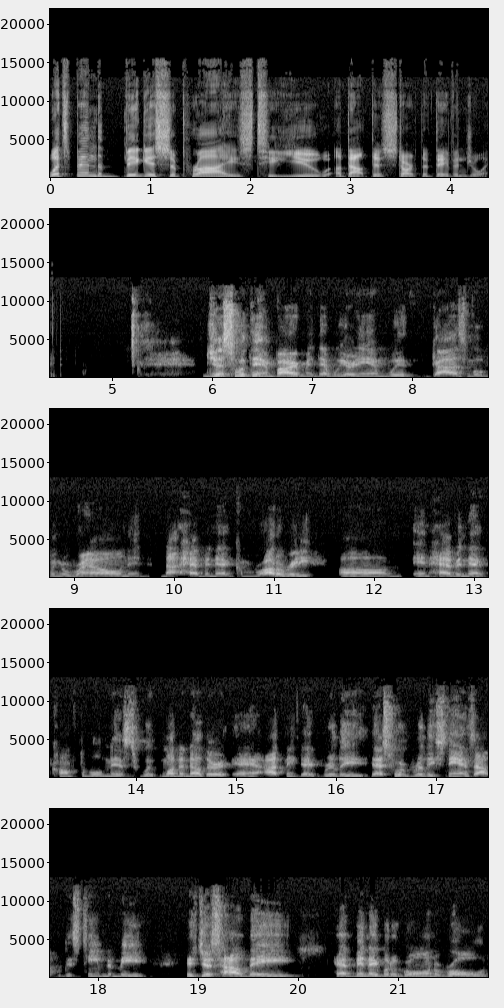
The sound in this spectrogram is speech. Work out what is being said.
What's been the biggest surprise to you about this start that they've enjoyed? just with the environment that we are in with guys moving around and not having that camaraderie um, and having that comfortableness with one another and i think that really that's what really stands out with this team to me is just how they have been able to go on the road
